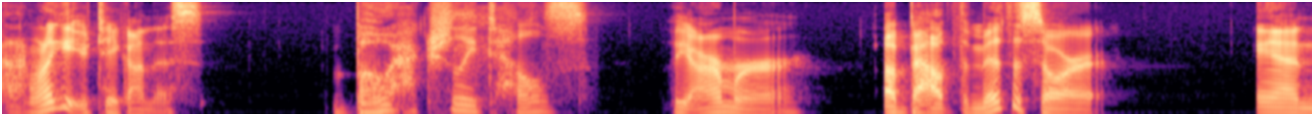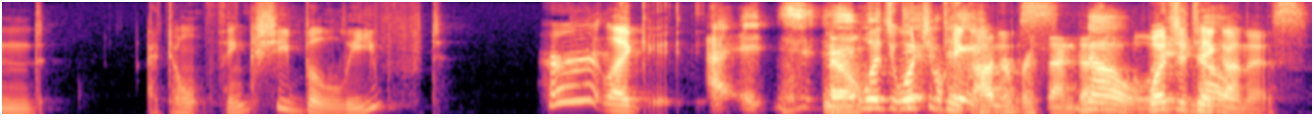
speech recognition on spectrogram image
I want to get your take on this. Bo actually tells the armorer about the mythosaur, and I don't think she believed her. Like, I, No. what's, what's your okay, take on 100% this? No, What's your take No. on this?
